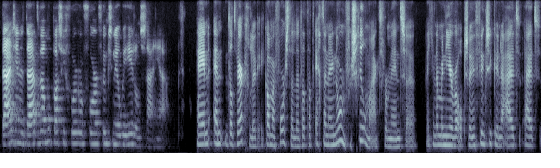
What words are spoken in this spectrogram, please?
daar is inderdaad wel mijn passie voor, voor functioneel beheer ontstaan, ja. En, en dat werkgeluk, ik kan me voorstellen dat dat echt een enorm verschil maakt voor mensen. Weet je, de manier waarop ze hun functie kunnen uitvoeren, uit,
